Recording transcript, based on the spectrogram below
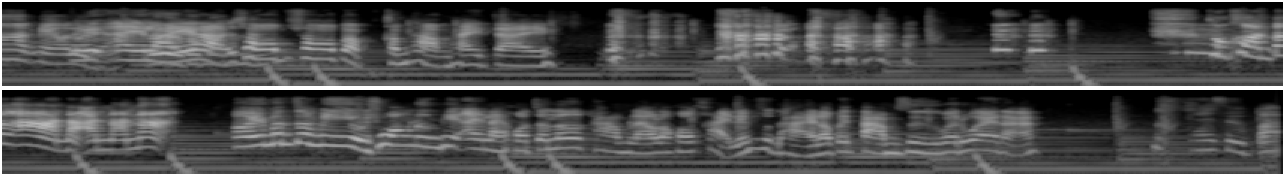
มากแนวอะไรเฮ้ยเงี้ย I Like อะประมาณนั้นชอบชอบแบบคำถามทายใจ ทุกคนต้องอ่านนะอันนั้นอะเฮ้ยมันจะมีอยู่ช่วงหนึ่งที่ I Like เขาจะเลิกทำแล้วแล้วเขาขายเล่มสุดท้ายเราไปตามซื้อมาด้วยนะ ได้ซื้อป่ะ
